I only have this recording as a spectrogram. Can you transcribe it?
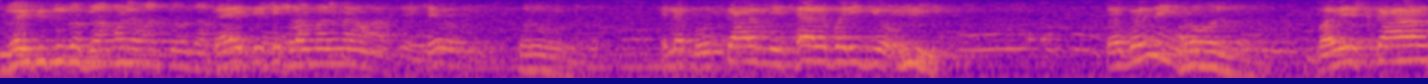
ગઈ તિથિ તો બ્રાહ્મણે વાંચતો ગઈ તિથિ બ્રાહ્મણ ના વાંચે બરોબર. એટલે ભૂતકાળ વિચારે પડી ગયો. બરોબર ને. ભવિષ્યકાળ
